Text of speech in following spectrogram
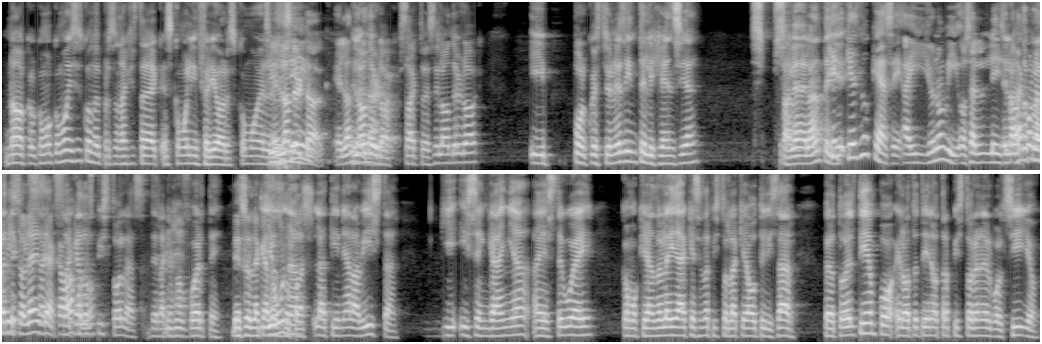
No, ¿cómo, ¿cómo dices cuando el personaje está, es como el inferior? Es como el... Sí, el underdog. El El underdog. underdog, exacto, es el underdog. Y por cuestiones de inteligencia, sale adelante. ¿Qué, y qué es lo que hace? Ahí yo no vi. O sea, le dispara con la pistola desde acá saca abajo, dos ¿no? pistolas de la caja fuerte. De eso es la Y de sus una papás. la tiene a la vista. Y, y se engaña a este güey, como que dándole la idea que esa es la pistola que va a utilizar. Pero todo el tiempo el otro tiene otra pistola en el bolsillo.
